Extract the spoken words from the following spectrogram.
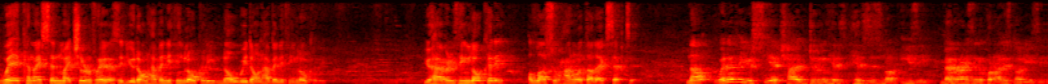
where can I send my children for here? I said, You don't have anything locally? No, we don't have anything locally. You have everything locally? Allah subhanahu wa ta'ala accept it. Now, whenever you see a child doing hifz, hifz is not easy. Memorizing the Quran is not easy.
